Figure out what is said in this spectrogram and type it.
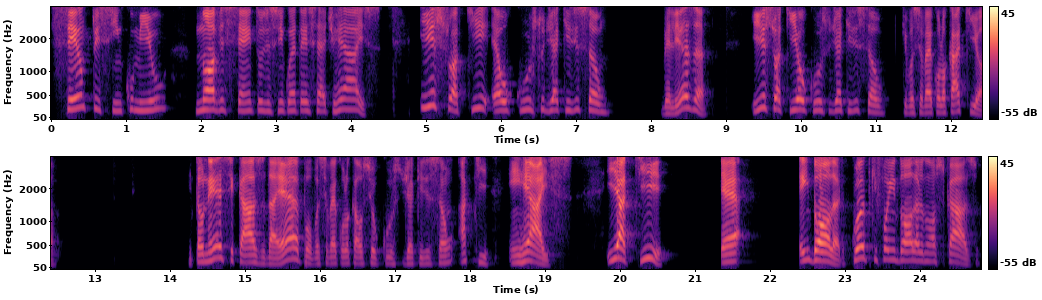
105.957. Isso aqui é o custo de aquisição. Beleza? Isso aqui é o custo de aquisição que você vai colocar aqui, ó. Então, nesse caso da Apple, você vai colocar o seu custo de aquisição aqui, em reais. E aqui é em dólar. Quanto que foi em dólar no nosso caso?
